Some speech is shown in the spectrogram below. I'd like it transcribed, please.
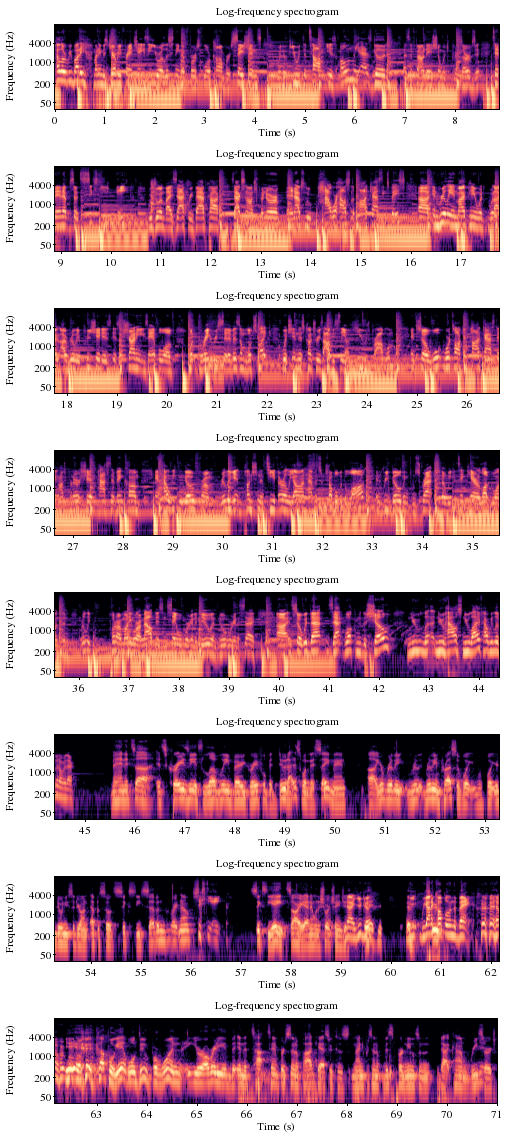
Hello, everybody. My name is Jeremy Franchese. You are listening to First Floor Conversations, where the view at the top is only as good as the foundation which preserves it. Today, in episode 68, we're joined by Zachary Babcock. Zach's an entrepreneur and an absolute powerhouse in the podcasting space. Uh, and really, in my opinion, what, what I, I, really appreciate is, is a shining example of what great recidivism looks like, which in this country is obviously a huge problem. And so we we are talking podcasting, entrepreneurship, passive income, and how we can go from really getting punched in the teeth early on, having some trouble with the law, and rebuilding from scratch so that we can take care of loved ones and really put our money where our mouth is and say what we're going to do and do what we're going to say. Uh, and so, with that, Zach, welcome to the show. New new house, new life. How are we living over there? Man, it's uh, it's crazy. It's lovely. Very grateful. But dude, I just wanted to say, man, uh, you're really, really, really impressive what, with what you're doing. You said you're on episode 67 right now. 68. 68. Sorry, I didn't want to shortchange it. No, you're good. Yeah. We, we, got a couple in the bank. yeah, a couple. Yeah, well, dude, for one, you're already in the, in the top 10% of podcasters because 90% of this per Nielsen.com research,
